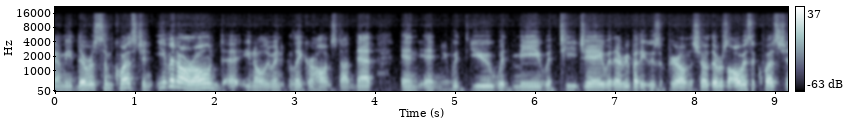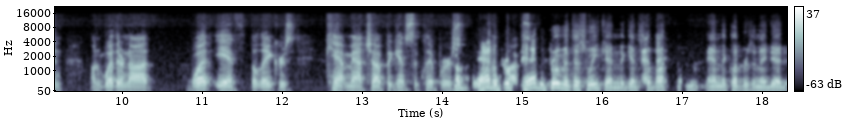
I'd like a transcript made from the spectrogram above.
I mean, there was some question, even our own, uh, you know, when Lakerholics.net and and with you, with me, with TJ, with everybody who's appeared on the show, there was always a question on whether or not, what if the Lakers can't match up against the Clippers? they, had the prove, they, had to prove, it this weekend against and the Bucks and the Clippers, and they did.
